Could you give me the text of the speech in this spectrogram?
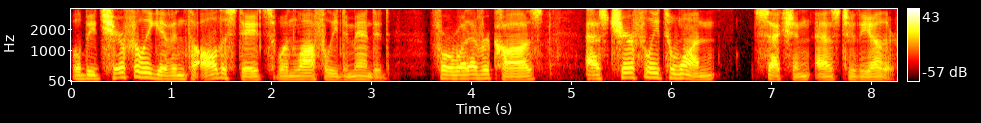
will be cheerfully given to all the states when lawfully demanded, for whatever cause, as cheerfully to one section as to the other.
